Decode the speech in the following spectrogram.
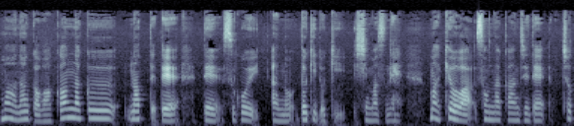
まあなんか分かんなくなっててですごいあのドキドキしますね。まあ今日はそんな感じでちょっ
